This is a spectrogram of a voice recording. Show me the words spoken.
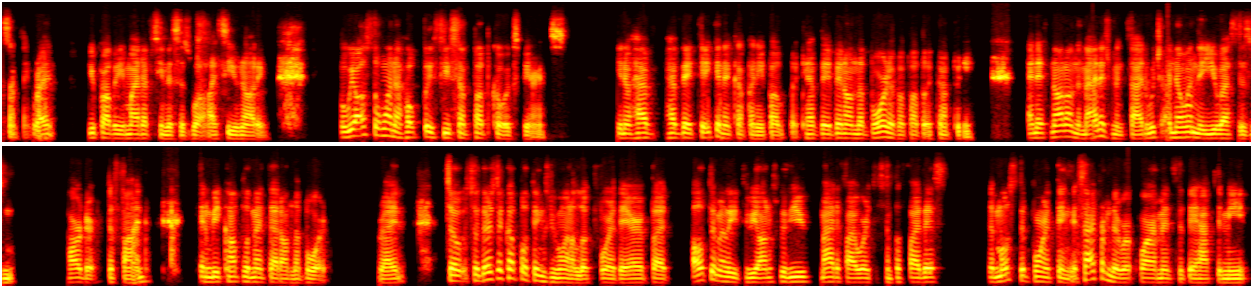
something, right? You probably might have seen this as well. I see you nodding. But we also want to hopefully see some pubco experience. You know, have have they taken a company public? Have they been on the board of a public company? And if not on the management side, which I know in the US is harder to find, can we complement that on the board? Right? So so there's a couple things we want to look for there, but ultimately, to be honest with you, Matt, if I were to simplify this, the most important thing, aside from the requirements that they have to meet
